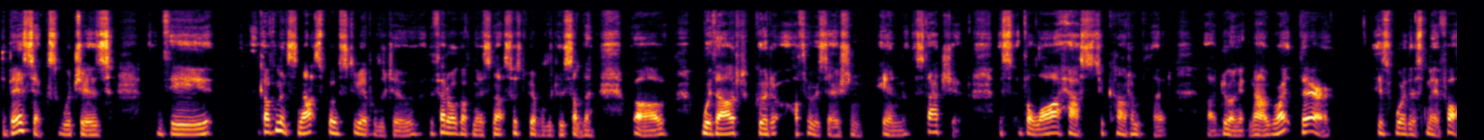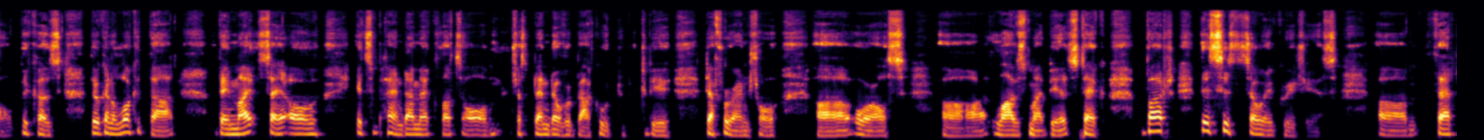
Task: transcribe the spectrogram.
the basics, which is the government's not supposed to be able to do, the federal government is not supposed to be able to do something uh, without good authorization in the statute. The law has to contemplate uh, doing it. Now, right there, is where this may fall because they're going to look at that. They might say, oh, it's a pandemic. Let's all just bend over backward to, to be deferential, uh, or else uh, lives might be at stake. But this is so egregious um, that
